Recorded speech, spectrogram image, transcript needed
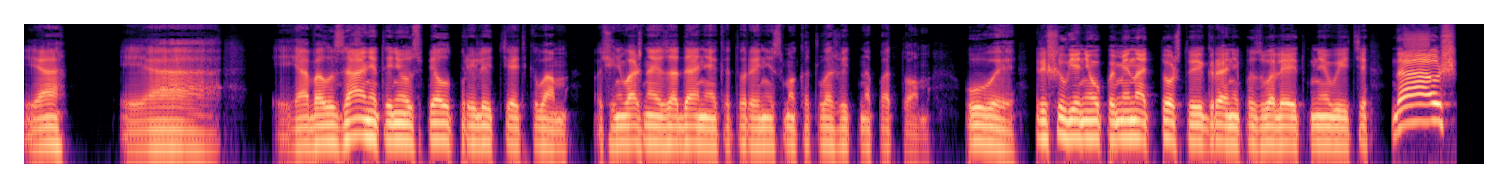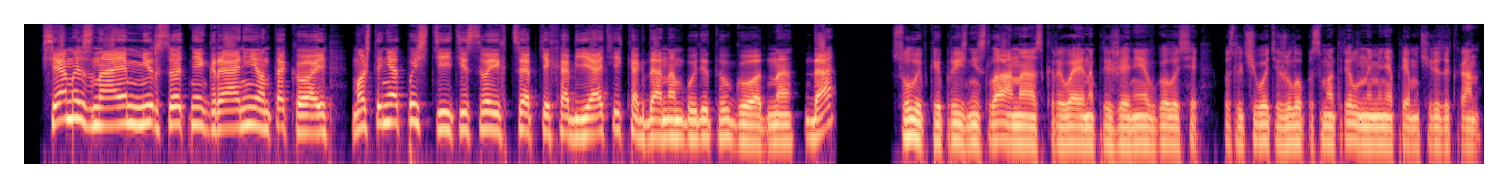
Я... я... я был занят и не успел прилететь к вам. Очень важное задание, которое не смог отложить на потом. Увы, решил я не упоминать то, что игра не позволяет мне выйти. Да уж, все мы знаем, мир сотни граней, он такой. Может, и не отпустить из своих цепких объятий, когда нам будет угодно, да? С улыбкой произнесла она, скрывая напряжение в голосе, после чего тяжело посмотрела на меня прямо через экран.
